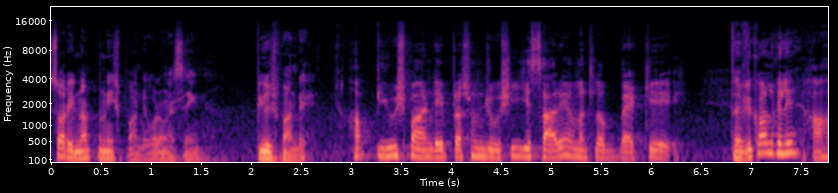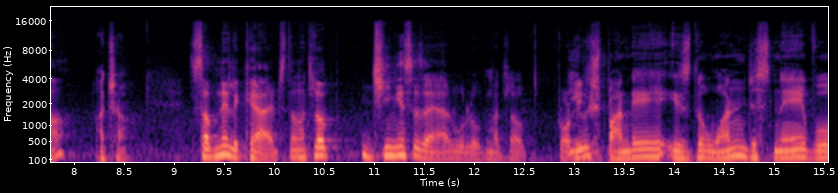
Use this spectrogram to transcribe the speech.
sorry not Manish Pandey am I saying Piyush Pandey हाँ पीयूष पांडे प्रसून जोशी ये सारे मतलब बैठ के फेविकॉल के लिए? हाँ हाँ। अच्छा। सबने लिखे एड्स तो मतलब जीनियसेस हैं यार वो लोग मतलब। Piyush Pandey is the one जिसने वो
